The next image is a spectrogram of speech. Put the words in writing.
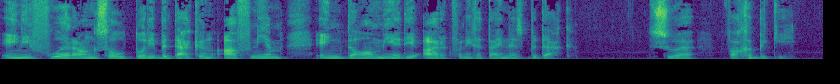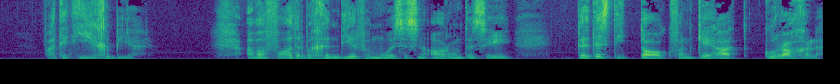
en die voorhangsel tot die bedekking afneem en daarmee die ark van die getuienis bedek. So, wag 'n bietjie. Wat het hier gebeur? Abba Vader begin deur vir Moses en Aaron te sê, dit is die taak van Kehat, Korag hulle.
